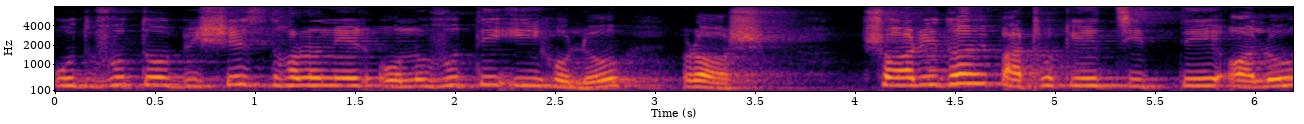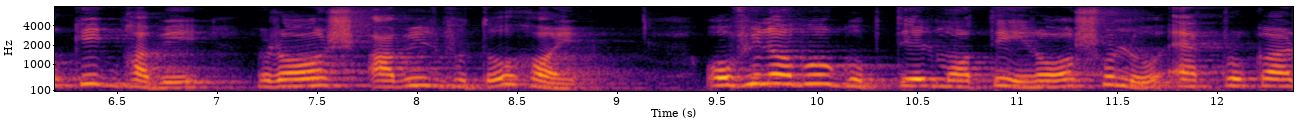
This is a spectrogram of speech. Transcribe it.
উদ্ভূত বিশেষ ধরনের অনুভূতিই হল রস। সহৃদয় পাঠকের চিত্তে অলৌকিকভাবে রস আবির্ভূত হয়। অভিনব গুপ্তের মতে রস হল এক প্রকার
